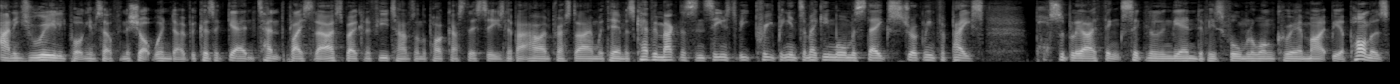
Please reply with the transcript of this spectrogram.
And he's really putting himself in the shop window because, again, 10th place today. I've spoken a few times on the podcast this season about how impressed I am with him as Kevin Magnussen seems to be creeping into making more mistakes, struggling for pace possibly, I think, signalling the end of his Formula One career might be upon us.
